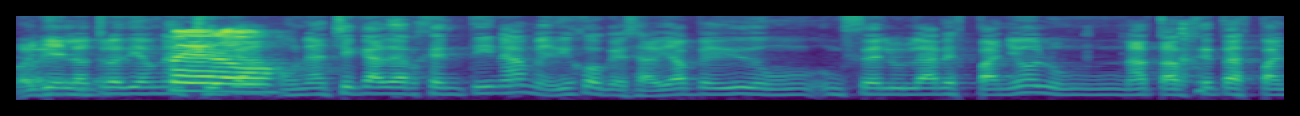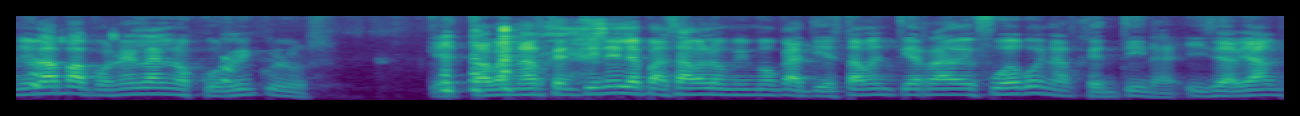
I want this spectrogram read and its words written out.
Oye, el otro día una, chica, una chica de Argentina me dijo que se había pedido un, celular español, una tarjeta española para ponerla en los currículos. Que estaba en Argentina y le pasaba lo mismo que a ti. Estaba en Tierra de Fuego en Argentina y se habían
